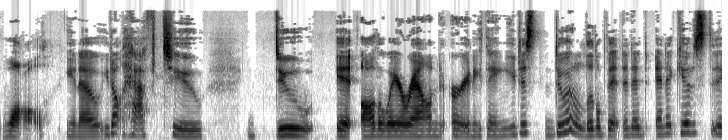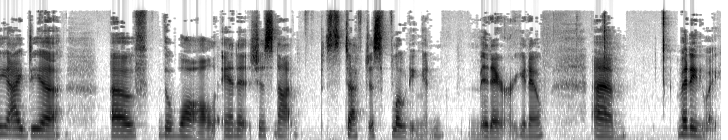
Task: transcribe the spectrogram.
wall. You know, you don't have to do it all the way around or anything. You just do it a little bit and it and it gives the idea of the wall and it's just not stuff just floating in midair, you know. Um but anyway,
